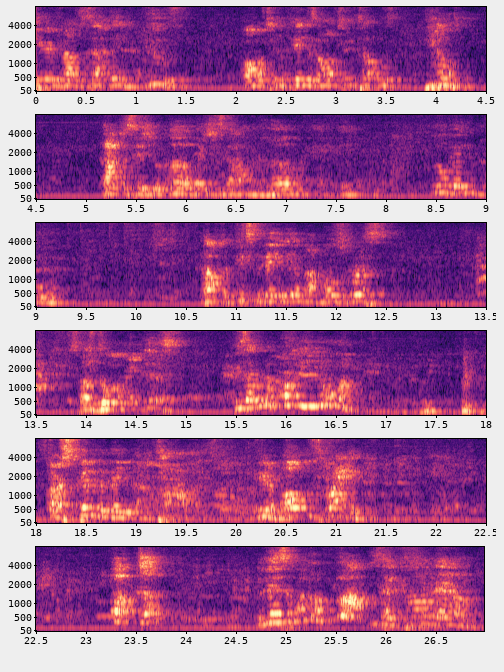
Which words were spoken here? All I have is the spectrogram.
Teardrops that baby. Beautiful. All 10 fingers, all 10 toes. Healthy. Doctor says you're in love. And she said, I'm in love with that baby. Little baby boy. Doctor picks the baby up by both wrists. Starts doing like this. He's like, what the fuck are you doing? Starts spinning the baby like a towel. Hear the bones cracking. Fucked up. The man said, what the fuck? He said, calm down.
